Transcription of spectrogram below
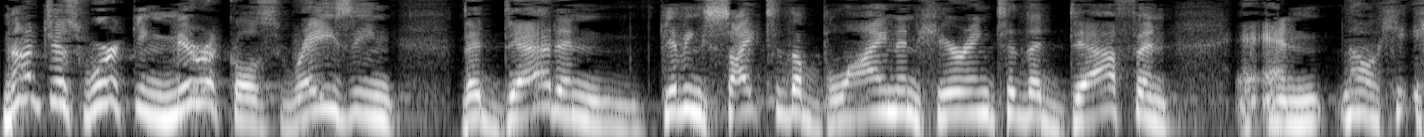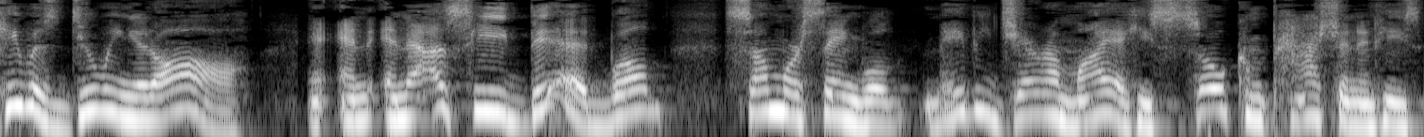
Not just working miracles, raising the dead and giving sight to the blind and hearing to the deaf. And, and no, he, he was doing it all. And, and as he did, well, some were saying, well, maybe Jeremiah, he's so compassionate, he's,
